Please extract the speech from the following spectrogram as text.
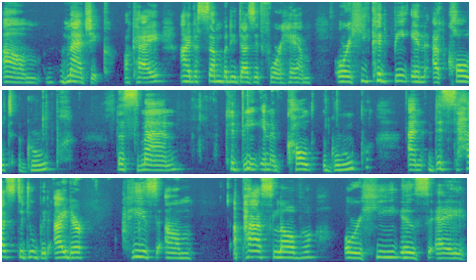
um, magic okay? Either somebody does it for him or he could be in a cult group. This man could be in a cult group and this has to do with either he's um, a past love or he is a,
